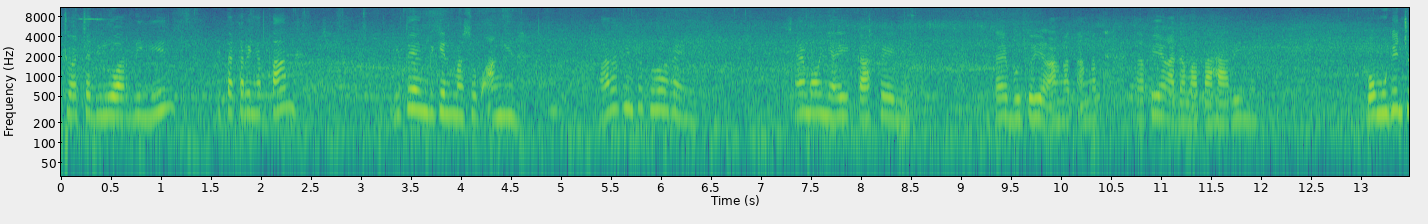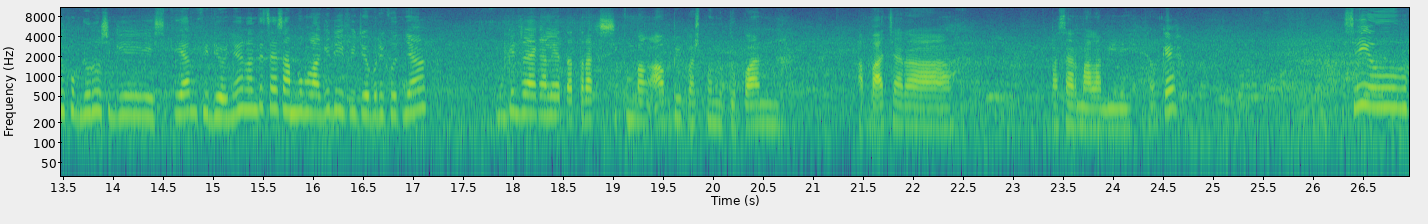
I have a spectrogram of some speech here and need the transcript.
cuaca, di luar dingin kita keringetan. Itu yang bikin masuk angin. Mana pintu keluar ini? Saya mau nyari kafe nih saya butuh yang anget-anget tapi yang ada mataharinya. Oh, mungkin cukup dulu segi sekian videonya. Nanti saya sambung lagi di video berikutnya. Mungkin saya akan lihat atraksi kembang api pas penutupan apa acara pasar malam ini oke? See you.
